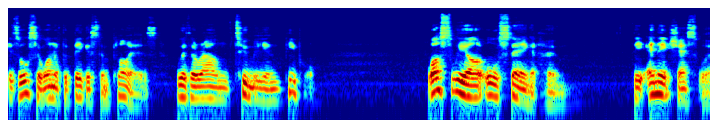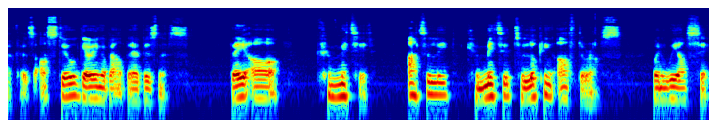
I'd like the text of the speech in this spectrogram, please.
is also one of the biggest employers with around 2 million people. Whilst we are all staying at home, the NHS workers are still going about their business. They are committed, utterly committed to looking after us when we are sick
